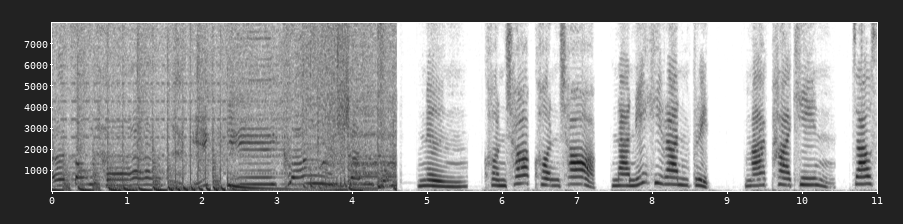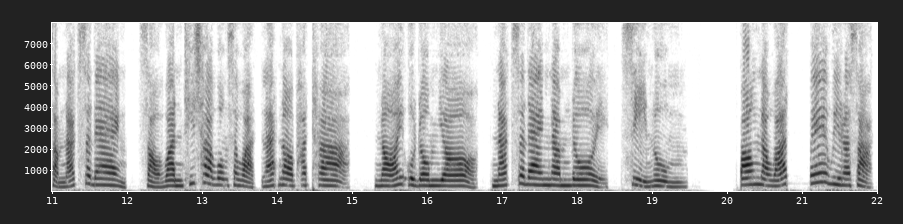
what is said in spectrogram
อต้องหา อีกกี่ครั้งฉันคงหนึ่งคนชอบคนชอบ นานิฮิรันกฤษมาร์คพาคิน เจ้าสำนักแสดงสอวันทิชาวงสวัสดิ์และนอพัทรา น้อยอุดมยอ นักแสดงนำโดย สี่หนุ่ม ป้องนวัตเป้วีรศักดิ์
